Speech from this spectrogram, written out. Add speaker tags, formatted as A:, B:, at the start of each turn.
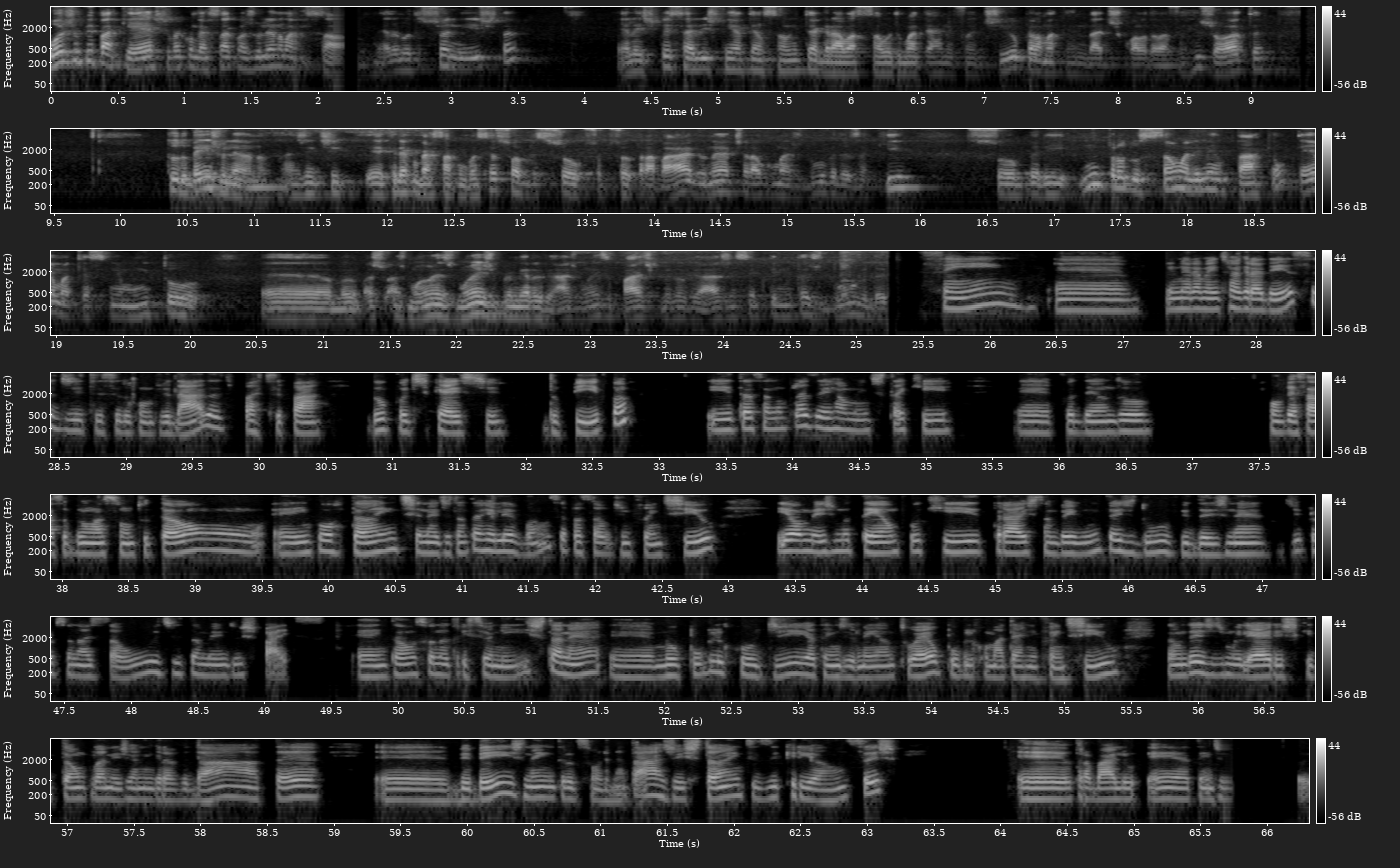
A: Hoje o PipaCast vai conversar com a Juliana Marçal. Ela é nutricionista, ela é especialista em atenção integral à saúde materno-infantil pela Maternidade Escola da UFRJ. Tudo bem, Juliana? A gente eh, queria conversar com você sobre o seu, sobre seu trabalho, né? tirar algumas dúvidas aqui sobre introdução alimentar, que é um tema que assim é muito é, as, as, mães, mães de primeira viagem, mães e pais de primeira viagem sempre têm muitas dúvidas
B: Sim, é, primeiramente eu agradeço de ter sido convidada de participar do podcast do Pipa e está sendo um prazer realmente estar aqui é, podendo conversar sobre um assunto tão é, importante, né, de tanta relevância para a saúde infantil e ao mesmo tempo que traz também muitas dúvidas, né, de profissionais de saúde e também dos pais. É, então, eu sou nutricionista, né? É, meu público de atendimento é o público materno-infantil. Então, desde mulheres que estão planejando engravidar até é, bebês, né? Introdução alimentar, gestantes e crianças. É, eu trabalho é, atendendo,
